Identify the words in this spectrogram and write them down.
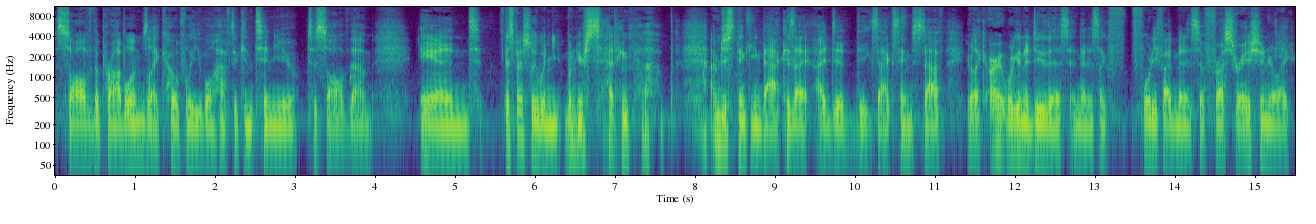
solve the problems, like hopefully you won't have to continue to solve them, and especially when you when you're setting up. I'm just thinking back because I I did the exact same stuff. You're like, all right, we're gonna do this, and then it's like 45 minutes of frustration. You're like,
